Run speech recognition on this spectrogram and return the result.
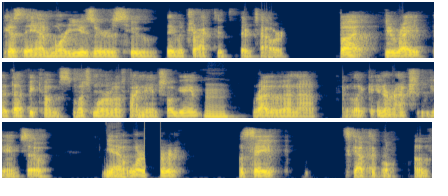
because they have more users who they've attracted to their tower. But you're right that that becomes much more of a financial game mm. rather than a like interaction game. So yeah, we're, we're let's say skeptical of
